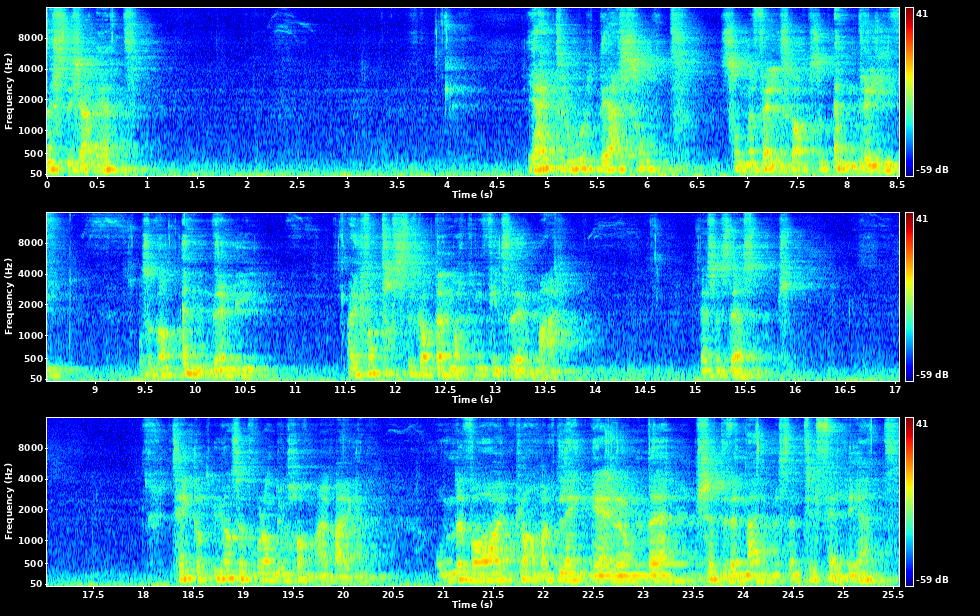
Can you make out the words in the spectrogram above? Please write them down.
nestekjærlighet. Jeg tror det er sånt, sånne fellesskap som endrer liv, og som kan endre en by. Er det ikke fantastisk at den makten fins i det rommet her? Jeg syns det er stort. Tenk at uansett hvordan du havna i Bergen, om det var planlagt lenge, eller om det skjedde ved nærmest en tilfeldighet,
